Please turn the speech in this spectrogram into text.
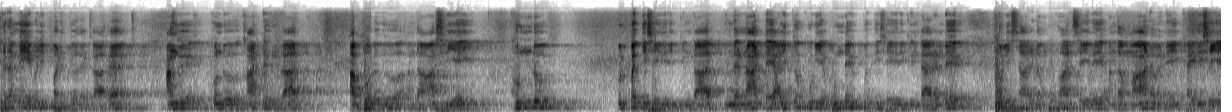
திறமையை வெளிப்படுத்துவதற்காக அங்கு கொண்டு காட்டுகின்றார். அப்பொழுது அந்த ஆசிரியை குண்டு உற்பத்தி செய்திருக்கின்றார். இந்த நாட்டை அழிக்கக்கூடிய குண்டை உற்பத்தி செய்திருக்கின்றார் என்று போலீசாரிடம் புகார் செய்து அந்த மாணவனை கைது செய்ய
